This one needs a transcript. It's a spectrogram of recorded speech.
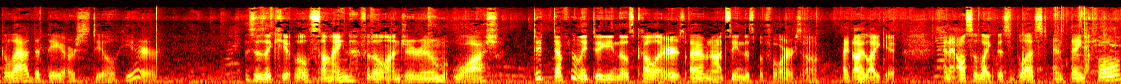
glad that they are still here. This is a cute little sign for the laundry room wash. Definitely digging those colors. I have not seen this before, so I, I like it. And I also like this blessed and thankful.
